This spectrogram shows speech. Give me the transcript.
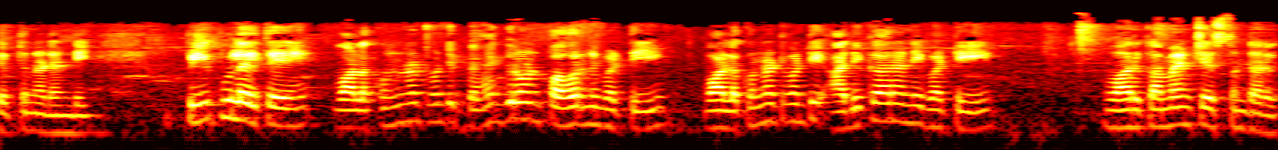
చెప్తున్నాడండి. పీపుల్ అయితే వాళ్ళకున్నటువంటి బ్యాక్గ్రౌండ్ పవర్ని బట్టి వాళ్ళకున్నటువంటి అధికారాన్ని బట్టి వారు కమాండ్ చేస్తుంటారు.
